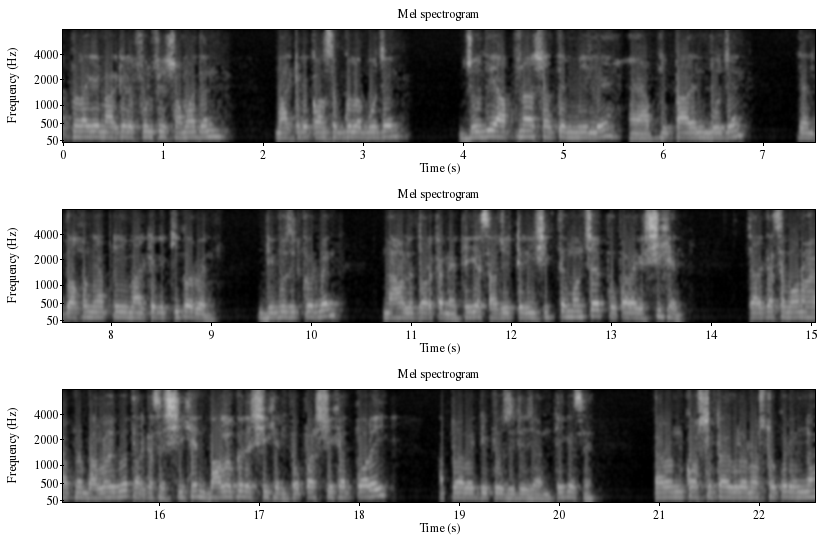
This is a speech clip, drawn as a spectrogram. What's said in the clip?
আপনার আগে মার্কেটে ফুলফিল সময় দেন মার্কেটের কনসেপ্টগুলো বুঝেন। যদি আপনার সাথে মিলে হ্যাঁ আপনি পারেন, বুঝেন দেন তখনই আপনি মার্কেটে কি করবেন? ডিপোজিট করবেন, না হলে দরকার নেই। ঠিক আছে যদি ট্রেনিং শিখতে মন চায় প্রপার আগে শিখেন। যার কাছে মনে হয় আপনার ভালো হইব, তার কাছে শিখেন, ভালো করে শিখেন। প্রপার শিখার পরেই আপনি আবার ডিপোজিটে যান, ঠিক আছে? কারণ কষ্টের টাকাগুলো নষ্ট করেন না।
